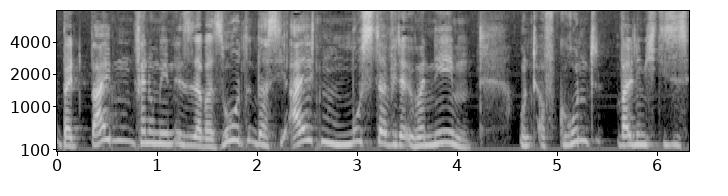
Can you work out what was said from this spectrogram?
Bei beiden Phänomenen ist es aber so, dass die alten Muster wieder übernehmen. Und aufgrund, weil nämlich dieses,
